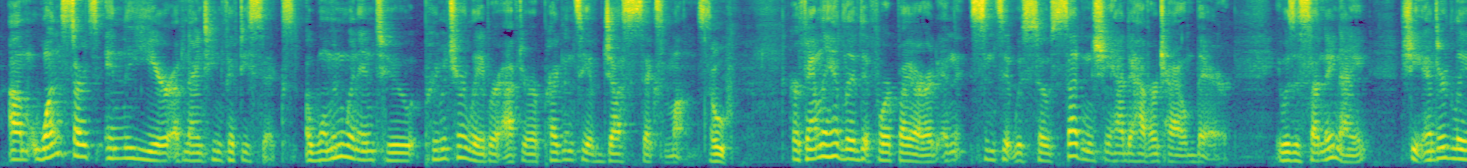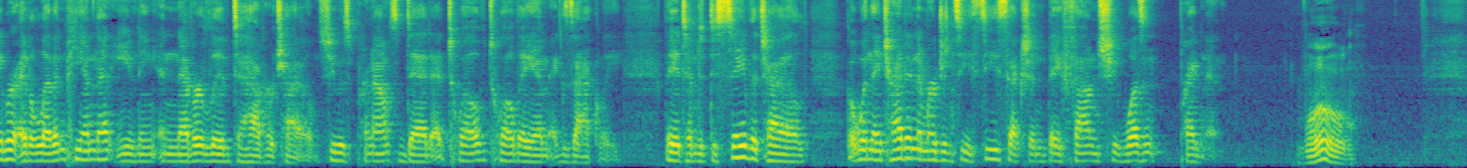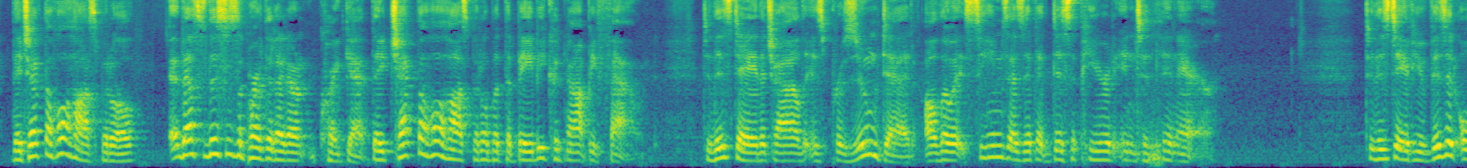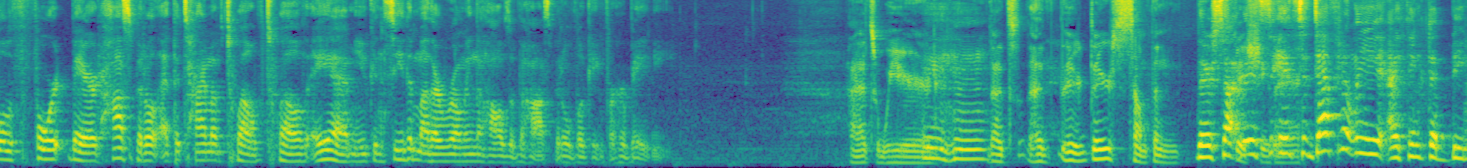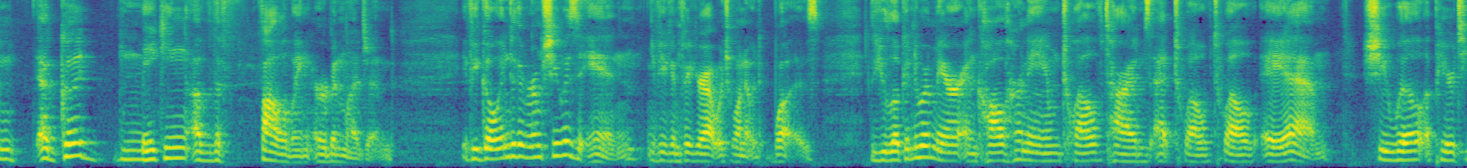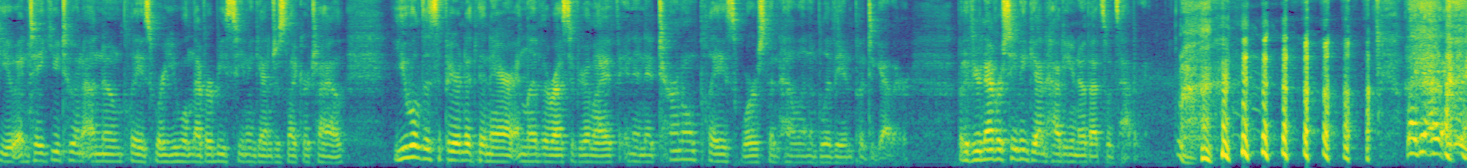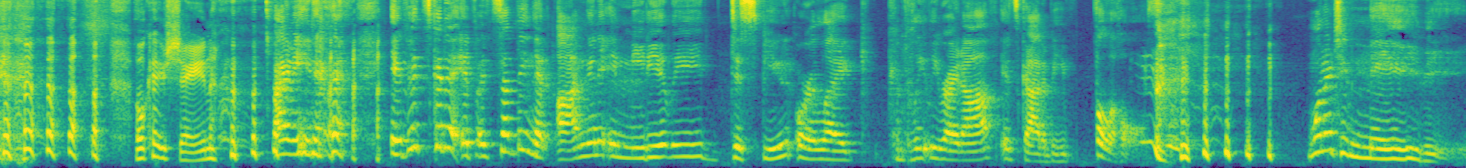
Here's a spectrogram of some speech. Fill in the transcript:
Um, one starts in the year of 1956. A woman went into premature labor after a pregnancy of just six months. Oh, Her family had lived at Fort Bayard, and since it was so sudden, she had to have her child there. It was a Sunday night. She entered labor at 11 p.m. that evening and never lived to have her child. She was pronounced dead at 12 12 a.m. exactly. They attempted to save the child, but when they tried an emergency C section, they found she wasn't pregnant. Whoa. They checked the whole hospital. That's this is the part that I don't quite get. They checked the whole hospital, but the baby could not be found. To this day, the child is presumed dead, although it seems as if it disappeared into thin air. To this day, if you visit Old Fort Baird Hospital at the time of 12:12 a.m., you can see the mother roaming the halls of the hospital looking for her baby. That's weird. Mm-hmm. That's that, there, there's something. There's some, fishy it's there. it's definitely I think that being a good making of the following urban legend. If you go into the room she was in, if you can figure out which one it was, you look into a mirror and call her name 12 times at 12:12 a.m. She will appear to you and take you to an unknown place where you will never be seen again just like her child. You will disappear into thin air and live the rest of your life in an eternal place worse than hell and oblivion put together. But if you're never seen again, how do you know that's what's happening? like I, Okay, Shane. I mean, if it's gonna, if it's something that I'm gonna immediately dispute or like completely write off, it's got to be full of holes. One or two, maybe,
